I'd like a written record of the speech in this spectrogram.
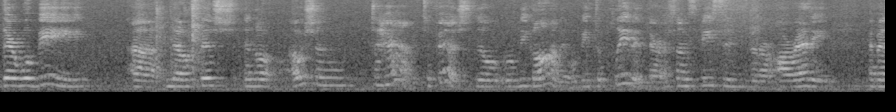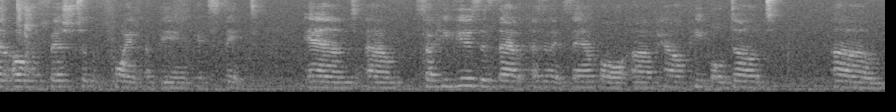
there will be uh, no fish in the ocean to have, to fish. They'll, will be gone, it will be depleted. There are some species that are already, have been overfished to the point of being extinct. And um, so he uses that as an example of how people don't um,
